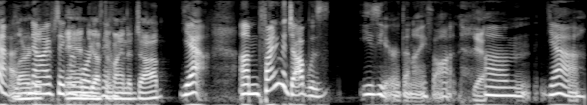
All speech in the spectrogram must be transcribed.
Yeah. learned now it, I have to take my and board you have exam. to find a job. yeah. Um, finding the job was easier than I thought. Yeah. Um, yeah.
